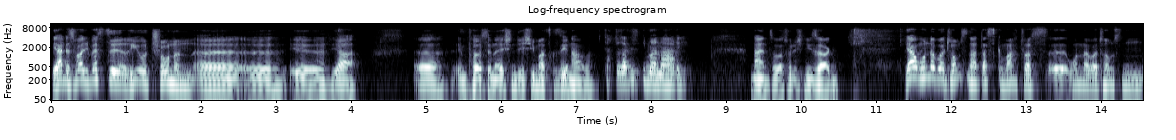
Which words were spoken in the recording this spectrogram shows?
Ja, das war die beste Rio Chonen äh, äh, äh, ja, äh, Impersonation, die ich jemals gesehen habe. Ich dachte, du sagst Imanari. Nein, sowas würde ich nie sagen. Ja, Wonderboy Thompson hat das gemacht, was äh, Wonderboy Thompson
